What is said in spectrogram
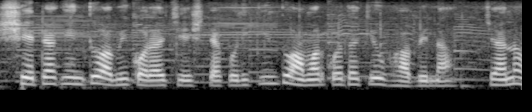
সেটা কিন্তু আমি করার চেষ্টা করি, কিন্তু আমার কথা কেউ ভাবে না, জানো?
